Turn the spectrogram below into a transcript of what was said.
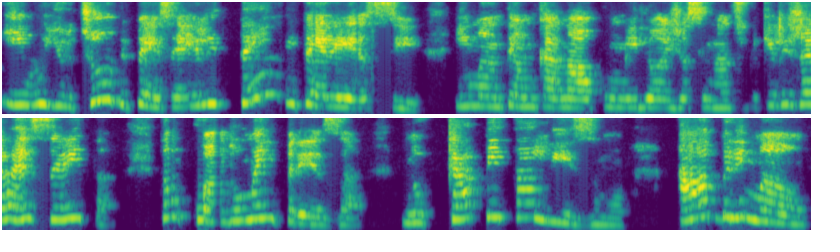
e, o YouTube, pensa, ele tem interesse em manter um canal com milhões de assinantes, porque ele gera receita. Então, quando uma empresa no capitalismo abre mão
